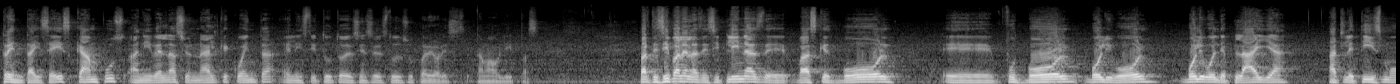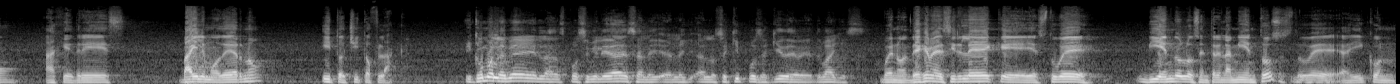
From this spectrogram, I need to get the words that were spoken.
36 campus a nivel nacional que cuenta el Instituto de Ciencias y Estudios Superiores de Tamaulipas. Participan en las disciplinas de básquetbol, eh, fútbol, voleibol, voleibol de playa, atletismo, ajedrez, baile moderno y tochito flaca. ¿Y cómo le ve las posibilidades a, le- a los equipos de aquí de, de Valles? Bueno, déjeme decirle que estuve viendo los entrenamientos, estuve ahí con,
